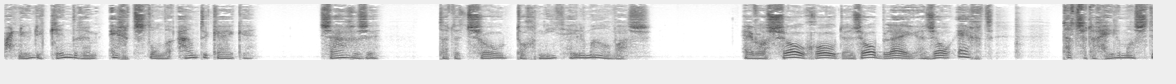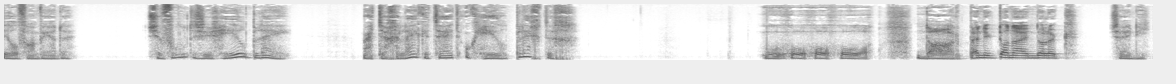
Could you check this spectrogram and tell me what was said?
maar nu de kinderen hem echt stonden aan te kijken, zagen ze dat het zo toch niet helemaal was. Hij was zo groot en zo blij en zo echt, dat ze er helemaal stil van werden. Ze voelden zich heel blij, maar tegelijkertijd ook heel plechtig. Ho, ho, ho, ho, daar ben ik dan eindelijk, zei hij.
